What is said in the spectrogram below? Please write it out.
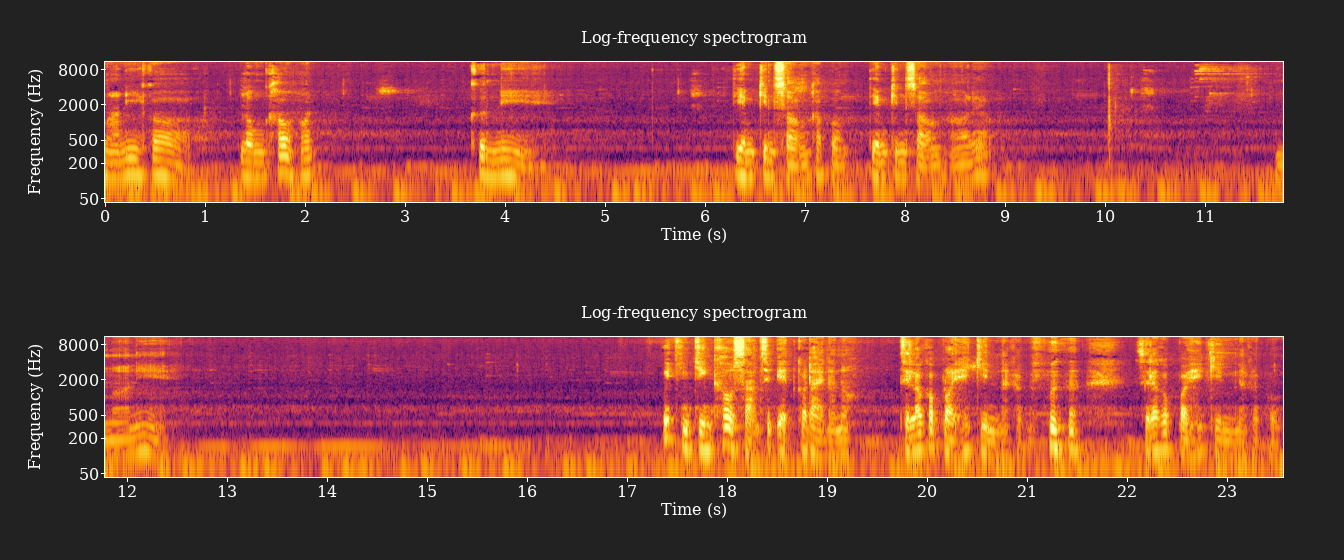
มานี่ก็ลงเข้าฮอต ขึ้นนี่ เตรียมกินสองครับผม เตรียมกินสองเอาแล้ว มานี่เฮ้ยจริง ๆ เข้า 31 ก็ได้นะเนาะ เสร็จแล้วก็ปล่อยให้กินนะครับ เสร็จแล้วก็ปล่อยให้กินนะครับผม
